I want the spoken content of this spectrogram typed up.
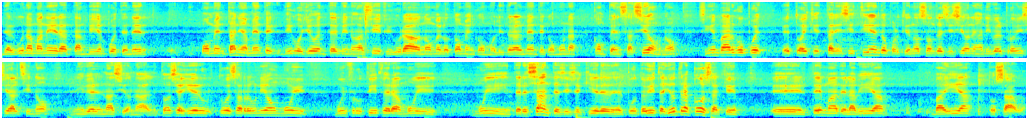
de alguna manera también pues tener momentáneamente, digo yo en términos así figurados, no me lo tomen como literalmente como una compensación, ¿no? Sin embargo, pues esto hay que estar insistiendo porque no son decisiones a nivel provincial, sino a nivel nacional. Entonces ayer tuve esa reunión muy, muy fructífera, muy, muy interesante, si se quiere, desde el punto de vista. Y otra cosa que eh, el tema de la vía Bahía-Tosagua.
